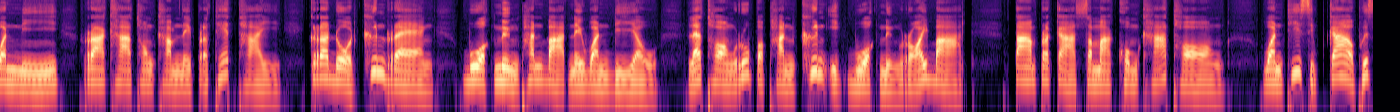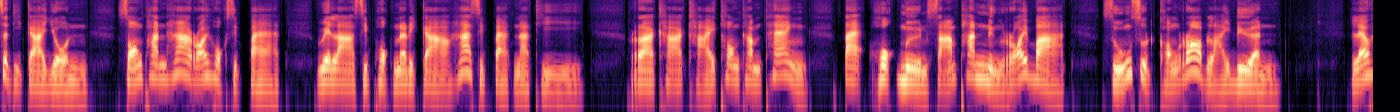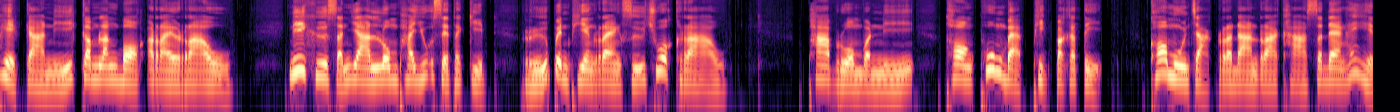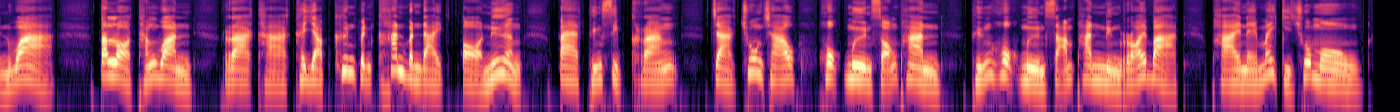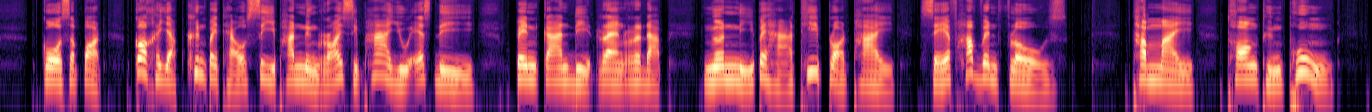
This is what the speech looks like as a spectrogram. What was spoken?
วันนี้ราคาทองคำในประเทศไทย กระโดดขึ้นแรง บวก 1,000 บาทในวันเดียว และทองรูปพรรณขึ้นอีกบวก 100 บาท ตามประกาศสมาคมค้าทอง วันที่ 19 พฤศจิกายน 2568 เวลา 16นาฬิกา58 นาที ราคาขายทองคำแท่ง แตะ 63,100 บาท สูงสุดของรอบหลายเดือนแล้วเหตุการณ์นี้กำลังบอกอะไรเรา นี่คือสัญญาณลมพายุเศรษฐกิจ หรือเป็นเพียงแรงซื้อชั่วคราว ภาพรวมวันนี้ ทองพุ่งแบบผิดปกติ ข้อมูลจากกระดานราคาแสดงให้เห็นว่า ตลอดทั้งวัน ราคาขยับขึ้นเป็นขั้นบันไดต่อเนื่อง 8-10 ครั้ง จากช่วงเช้า 62,000 ถึง 63,100 บาท ภายในไม่กี่ชั่วโมง โกสปอตก็ขยับขึ้นไปแถว 4,115 USD เป็นการดีดแรงระดับ เงินหนีไปหาที่ปลอดภัย Safe Haven Flows ทำไมทองถึงพุ่ง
